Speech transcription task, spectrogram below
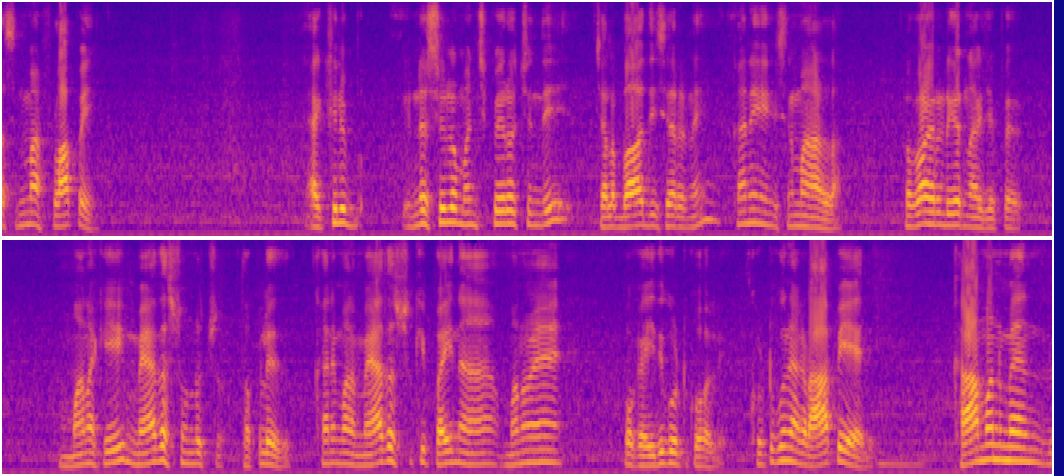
ఆ సినిమా ఫ్లాప్ అయింది. యాక్చువల్లీ ఇండస్ట్రీలో మంచి పేరు వచ్చింది చాలా బాగా తీశారని. కానీ సినిమా ఆడలా. ప్రభాకర్ రెడ్డి గారు నాకు చెప్పారు మనకి మేధస్సు ఉండొచ్చు తప్పులేదు. కానీ మన మేధస్సుకి పైన మనమే ఒక ఇది కొట్టుకోవాలి. కొట్టుకుని అక్కడ ఆపేయాలి. కామన్ మ్యాన్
